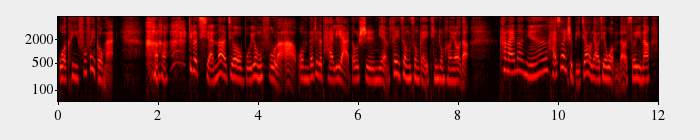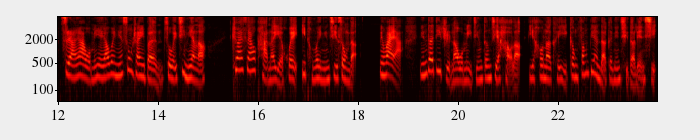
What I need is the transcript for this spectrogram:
我可以付费购买。哈哈，这个钱呢就不用付了啊，我们的这个台历啊都是免费赠送给听众朋友的。看来呢，您还算是比较了解我们的，所以呢，自然呀，我们也要为您送上一本作为纪念了。Q.S.L 卡呢也会一同为您寄送的。另外呀，您的地址呢，我们已经登记好了，以后呢可以更方便的跟您取得联系。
